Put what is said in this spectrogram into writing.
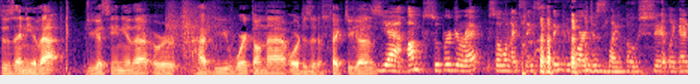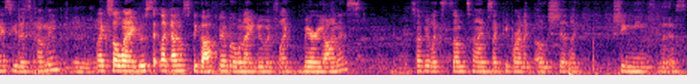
does any of that? Do you guys see any of that, or have you worked on that, or does it affect you guys? Yeah, I'm super direct. So when I say something, people are just like, "Oh shit!" Like I didn't see this coming. Like so when I do say, like I don't speak often, but when I do, it's like very honest. So I feel like sometimes like people are like, "Oh shit!" Like she means this.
